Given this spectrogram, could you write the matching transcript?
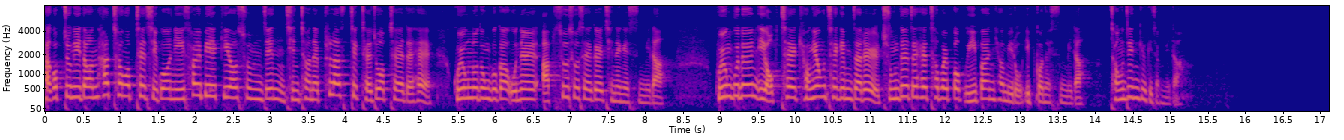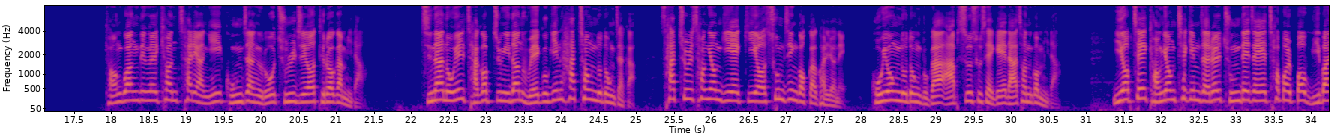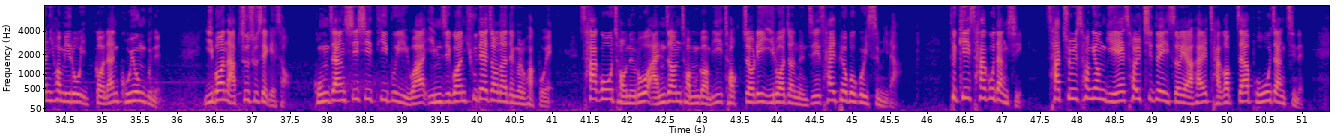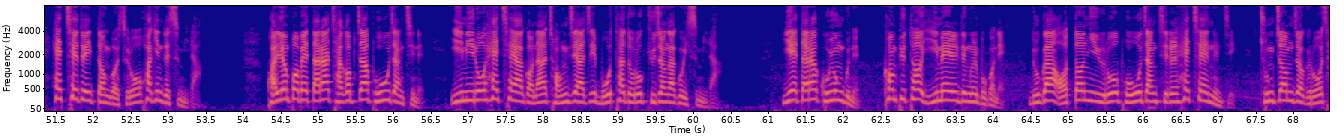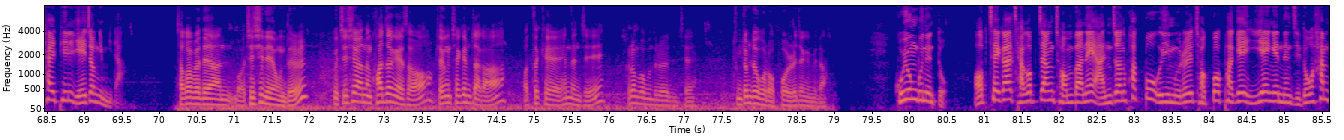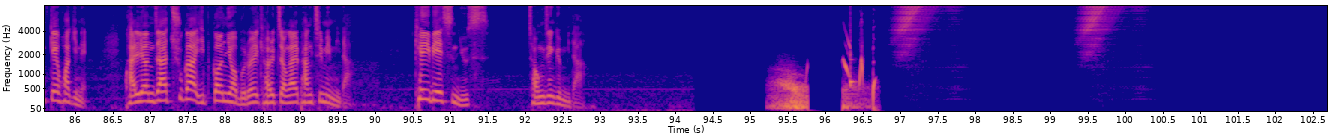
작업 중이던 하청업체 직원이 설비에 끼어 숨진 진천의 플라스틱 제조업체에 대해 고용노동부가 오늘 압수수색을 진행했습니다. 고용부는 이 업체 경영 책임자를 중대재해처벌법 위반 혐의로 입건했습니다. 정진규 기자입니다. 경광 등을 켠 차량이 공장으로 줄지어 들어갑니다. 지난 5일 작업 중이던 외국인 하청 노동자가 사출 성형기에 끼어 숨진 것과 관련해 고용노동부가 압수수색에 나선 겁니다. 이 업체 경영 책임자를 중대재해처벌법 위반 혐의로 입건한 고용부는 이번 압수수색에서 공장 CCTV와 임직원 휴대전화 등을 확보해 사고 전후로 안전 점검이 적절히 이루어졌는지 살펴보고 있습니다. 특히 사고 당시 사출 성형기에 설치돼 있어야 할 작업자 보호 장치는 해체돼 있던 것으로 확인됐습니다. 관련법에 따라 작업자 보호 장치는 임의로 해체하거나 정지하지 못하도록 규정하고 있습니다. 이에 따라 고용부는 컴퓨터 이메일 등을 복원해 누가 어떤 이유로 보호 장치를 해체했는지 중점적으로 살필 예정입니다. 작업에 대한 뭐 지시 내용들, 그 지시하는 과정에서 경영 책임자가 어떻게 했는지 그런 부분들을 이제 중점적으로 볼 예정입니다. 고용부는 또 업체가 작업장 전반의 안전 확보 의무를 적법하게 이행했는지도 함께 확인해 관련자 추가 입건 여부를 결정할 방침입니다. KBS 뉴스 정진규입니다.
